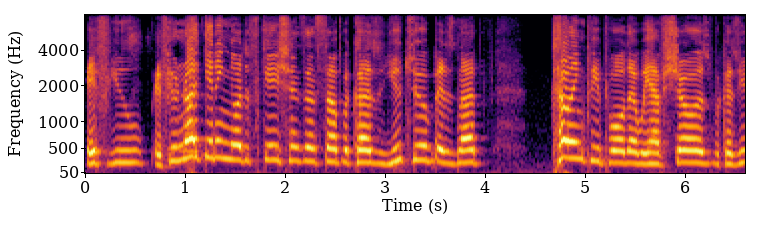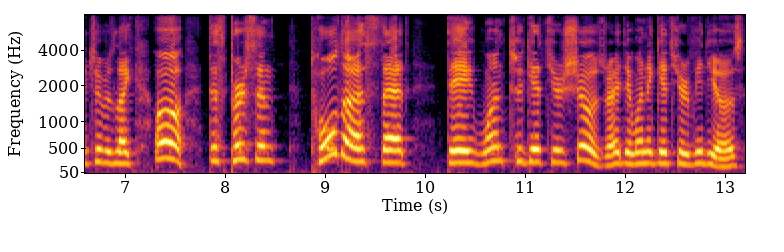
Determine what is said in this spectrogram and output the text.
if you if you're not getting notifications and stuff because YouTube is not telling people that we have shows because YouTube is like, oh, this person told us that they want to get your shows, right? They want to get your videos,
